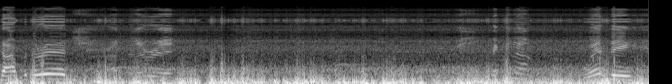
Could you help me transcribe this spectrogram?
top of the ridge. Top of the ridge. Picking up. Windy.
